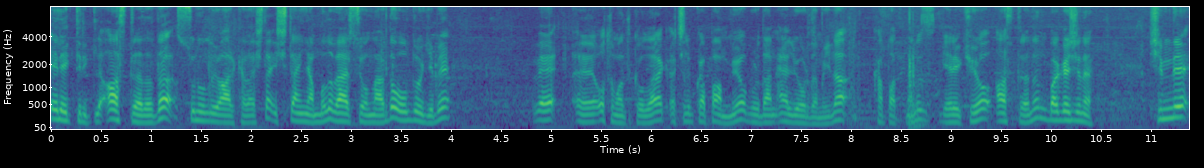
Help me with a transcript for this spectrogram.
elektrikli Astra'da da sunuluyor arkadaşlar. İçten yanmalı versiyonlarda olduğu gibi ve e, otomatik olarak açılıp kapanmıyor. Buradan el yordamıyla kapatmanız gerekiyor Astra'nın bagajını. Şimdi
